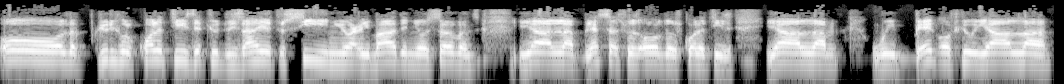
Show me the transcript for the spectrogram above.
All the beautiful qualities that you desire to see in your ibad and your servants. Ya Allah, bless us with all those qualities. Ya Allah, we beg of you, Ya Allah,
